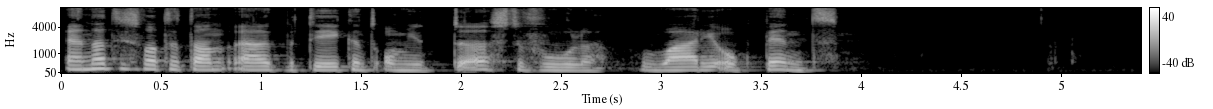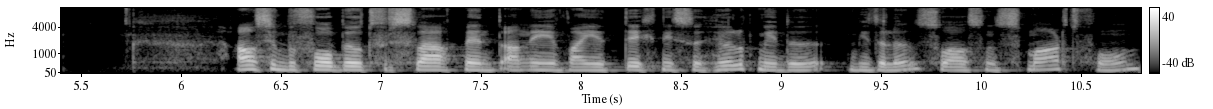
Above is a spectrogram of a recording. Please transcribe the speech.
En dat is wat het dan eigenlijk betekent om je thuis te voelen, waar je ook bent. Als je bijvoorbeeld verslaafd bent aan een van je technische hulpmiddelen, zoals een smartphone,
